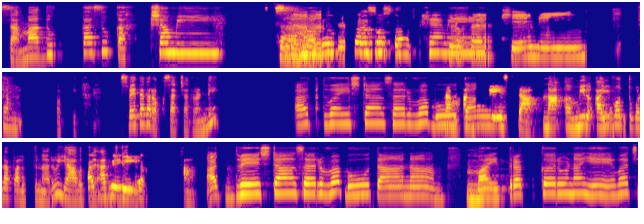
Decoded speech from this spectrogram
సమదుఃఖ సుఖ క్షమీ. సమదుఃఖ సుఖక్షమి క్షేమి. క్షమి. ఓకే. శ్వేత గారు ఒకసారి చదవండి. అద్వైష్ట నా మీరు ఐవత్తు కూడా పలుకుతున్నారు యావత్తు అద్వే. అద్వేష్ట. అద్వేష్ట సర్వభూతానాం మైత్ర కరుణ ఏవ చ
